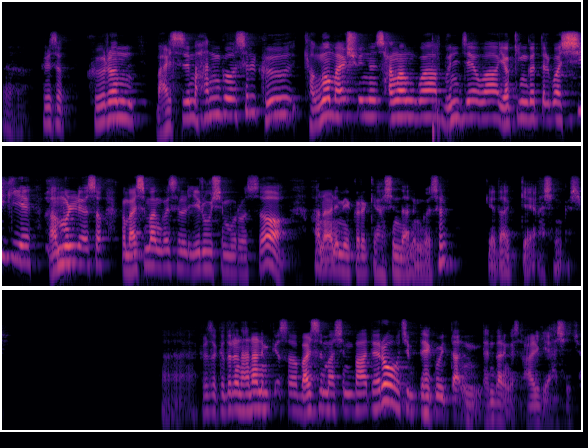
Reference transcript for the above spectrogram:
어, 그래서 그런 말씀한 것을 그 경험할 수 있는 상황과 문제와 엮인 것들과 시기에 맞물려서 그 말씀한 것을 이루심으로써 하나님이 그렇게 하신다는 것을 깨닫게 하시는 것입니다. 아, 그래서 그들은 하나님께서 말씀하신 바대로 지금 되고 있다는, 된다는 것을 알게 하시죠.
